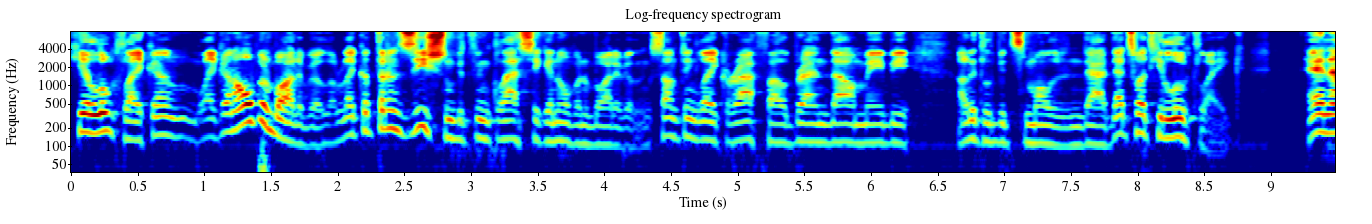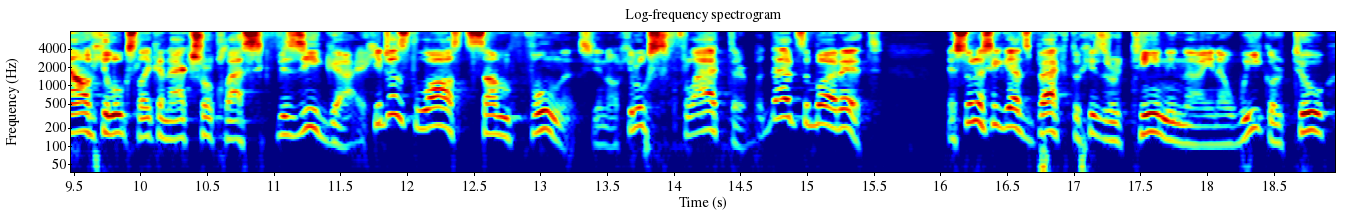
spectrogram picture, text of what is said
he looked like a like an open bodybuilder, like a transition between classic and open bodybuilding. Something like Rafael Brandao, maybe a little bit smaller than that. That's what he looked like. And now he looks like an actual classic physique guy. He just lost some fullness, you know. He looks flatter, but that's about it. As soon as he gets back to his routine in a, in a week or two,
